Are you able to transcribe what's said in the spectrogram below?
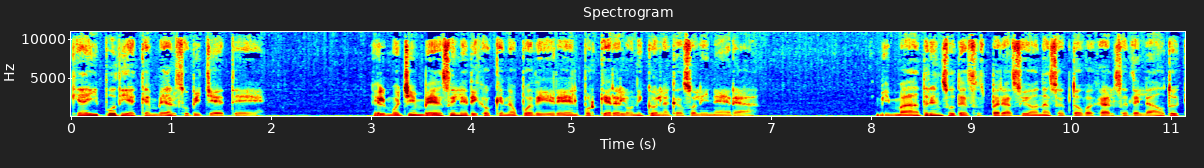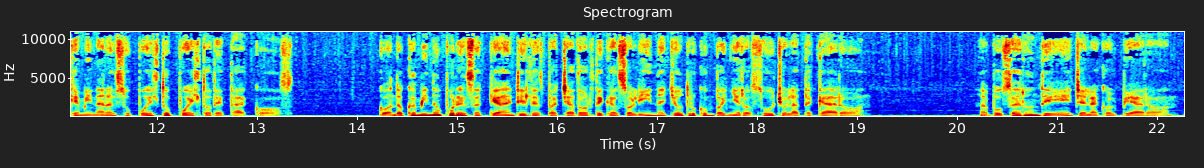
que ahí podía cambiar su billete. El muy le dijo que no puede ir él porque era el único en la gasolinera. Mi madre en su desesperación aceptó bajarse del auto y caminar al supuesto puesto de tacos. Cuando caminó por esa calle el despachador de gasolina y otro compañero suyo la atacaron. Abusaron de ella y la golpearon.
